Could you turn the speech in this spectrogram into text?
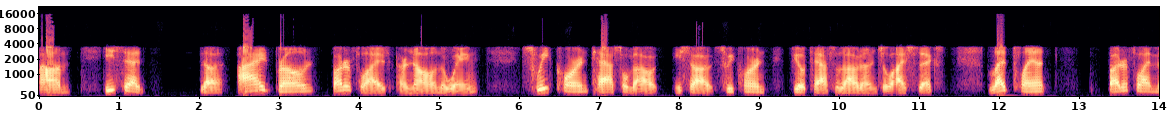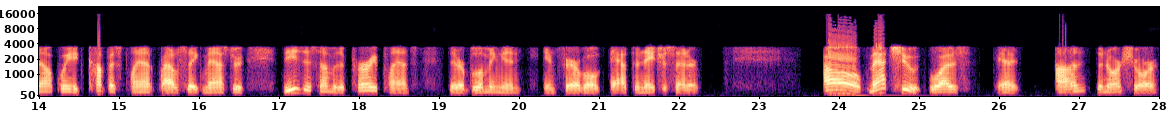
um, he said the eyed brown butterflies are now on the wing. Sweet corn tasseled out. He saw sweet corn field tasseled out on July 6th. Lead plant, butterfly milkweed, compass plant, rattlesnake master. These are some of the prairie plants that are blooming in, in Faribault at the Nature Center. Oh, Matt Shute was uh, on the North Shore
